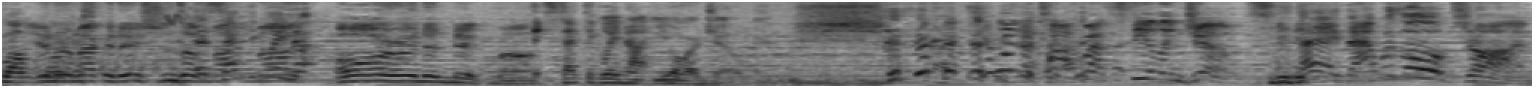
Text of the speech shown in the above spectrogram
well, The inner just- machinations of It's my mind not- are an enigma. it's technically not your joke. Shh You want to talk about stealing jokes? hey, that was old Sean.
